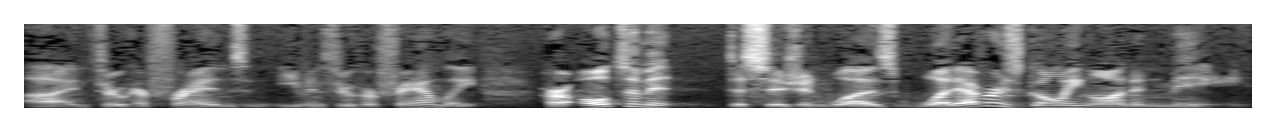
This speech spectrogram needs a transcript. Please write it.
uh, and through her friends and even through her family. Her ultimate decision was whatever is going on in me,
